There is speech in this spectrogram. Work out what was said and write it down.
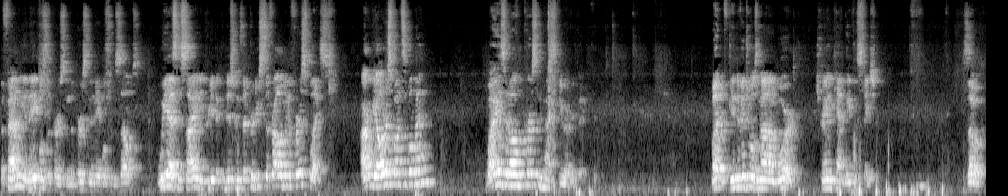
The family enables the person, the person enables themselves. We as society create the conditions that produce the problem in the first place. Aren't we all responsible then? Why is it all the person who has to do everything? But if the individual is not on board, the train can't leave the station. So,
